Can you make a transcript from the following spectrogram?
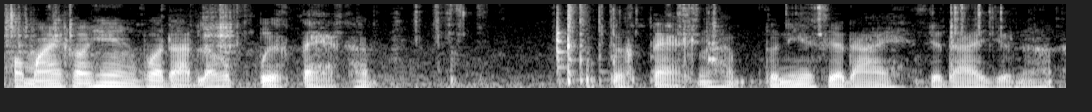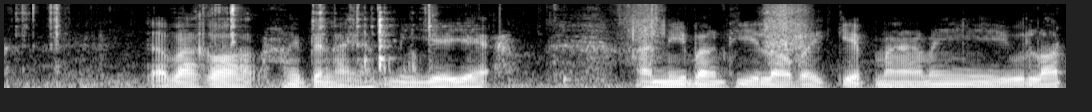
พอไม้เขาแห้งพอดัดแล้วก็เปลือกแตกครับ เปลือกแตกนะครับ ตัวนี้เสียดายเสียดายอยู่นะฮะแต่ว่าก็ไม่เป็นไรครับมีเยอะแยะ อันนี้บางทีเราไปเก็บมาไม่ล็อต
